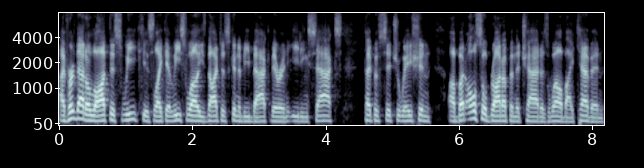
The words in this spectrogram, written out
I've heard that a lot this week. Is like at least while he's not just going to be back there and eating sacks type of situation, uh, but also brought up in the chat as well by Kevin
